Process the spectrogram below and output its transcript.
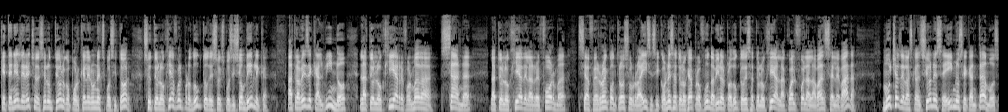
que tenía el derecho de ser un teólogo porque él era un expositor. Su teología fue el producto de su exposición bíblica. A través de Calvino, la teología reformada sana, la teología de la reforma, se aferró, encontró sus raíces y con esa teología profunda vino el producto de esa teología, la cual fue la alabanza elevada. Muchas de las canciones e himnos que cantamos,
